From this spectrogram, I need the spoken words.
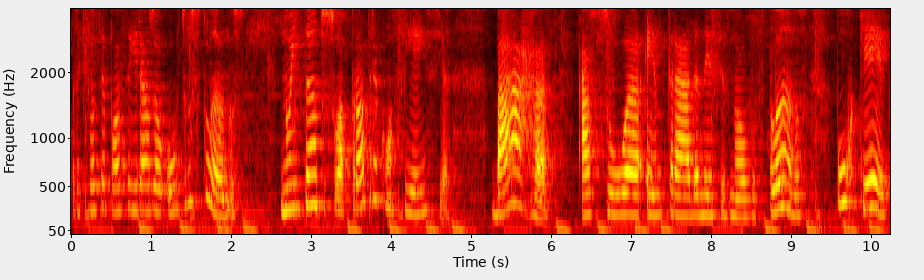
para que você possa ir aos outros planos. No entanto, sua própria consciência barra a sua entrada nesses novos planos, porque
